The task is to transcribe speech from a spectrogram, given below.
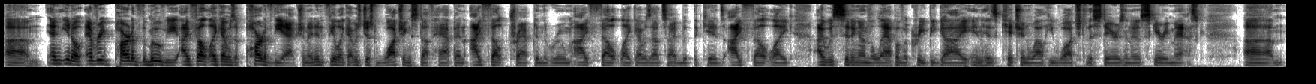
Um, and you know, every part of the movie, I felt like I was a part of the action. I didn't feel like I was just watching stuff happen. I felt trapped in the room. I felt like I was outside with the kids. I felt like I was sitting on the lap of a creepy guy in his kitchen while he watched the stairs in a scary mask. Um,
